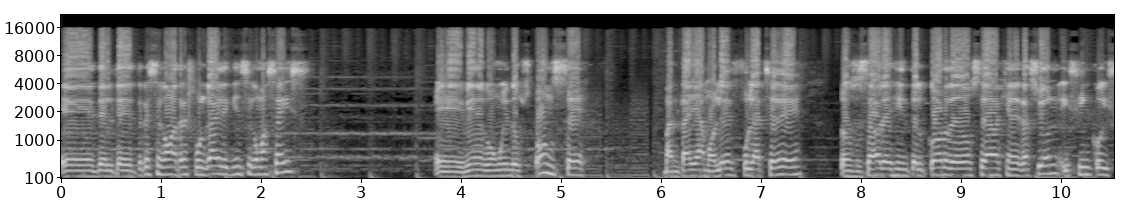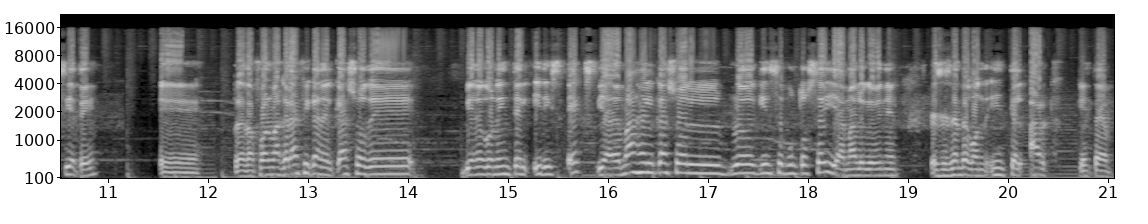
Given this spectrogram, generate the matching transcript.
eh, del de 13,3 pulgadas y de 15,6. Eh, viene con Windows 11, pantalla AMOLED Full HD, procesadores Intel Core de 12 generación y 5 y 7. Eh, plataforma gráfica en el caso de viene con Intel Iris X y además el caso del Pro de 15.6 y además lo que viene de 60 con Intel Arc que esta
